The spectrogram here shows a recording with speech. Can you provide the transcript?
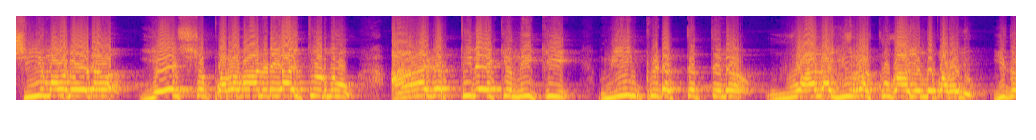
ശീമോനോട് യേശു പറവാനിടയായി തീർന്നു. ആഴത്തിലേക്ക് നീക്കി മീൻപിടുത്തത്തിന് വല ഇറക്കുക എന്ന് പറഞ്ഞു. ഇത്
